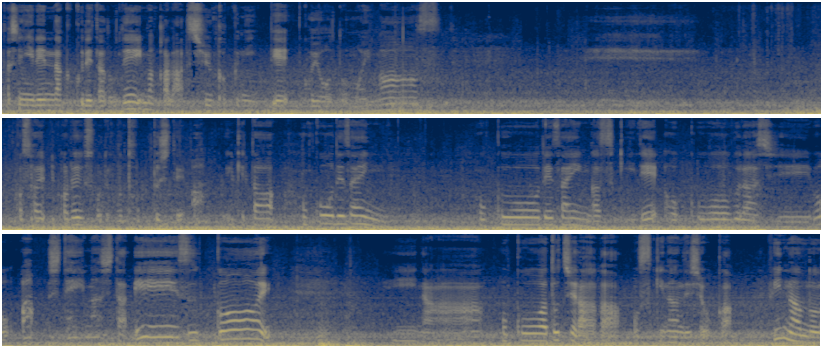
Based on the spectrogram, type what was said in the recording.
私に連絡くれたので今から収穫に行ってこようと思います、えー、あれですかねタップして。あいけた。北欧デザイン。北欧デザインが好きで北欧暮らしをあしていました。えー、すっごい。いいな北欧はどちらがお好きなんでしょうか？フィンランド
